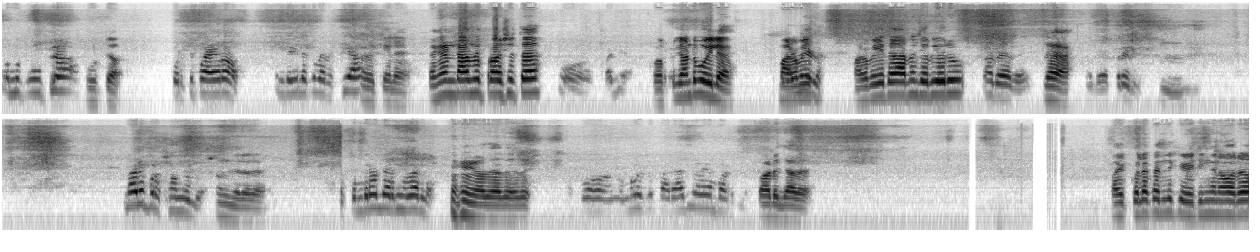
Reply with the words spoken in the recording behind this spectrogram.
ഒന്ന് കൂട്ടുക. കൂട്ടുക. കുറച്ച് പയറോ എന്തെങ്കിലുമൊക്കെ വിതയ്ക്കുക അതൊക്കെ അല്ലേ? എങ്ങനെ ഉണ്ടാകുന്ന ഇപ്രാവശ്യത്തെ? കുഴപ്പമില്ലാണ്ട് പോയില്ലേ? മഴ പെയ്ത് മഴ പെയ്ത കാരണം ചെറിയൊരു അതെ അതെ. അതെ അത്രയും. എന്നാലും പ്രശ്നമൊന്നുമില്ല. ഒന്നുമില്ല അല്ലേ സെപ്റ്റംബരം തരുന്നതല്ലേ? അതെ അതെ അതെ. അപ്പോൾ നമ്മൾക്ക് പരാതി പറയാൻ പാടില്ല. പാടില്ല അതെ. വൈക്കോലൊക്കെ അതിൽ കയറ്റി ഇങ്ങനെ ഓരോ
